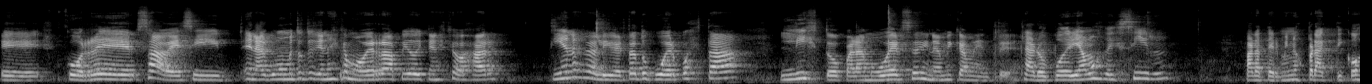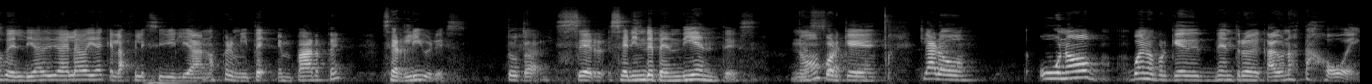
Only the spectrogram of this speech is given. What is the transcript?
eh, correr, ¿sabes? Si en algún momento te tienes que mover rápido y tienes que bajar, tienes la libertad, tu cuerpo está listo para moverse dinámicamente. Claro, podríamos decir, para términos prácticos del día a día de la vida, que la flexibilidad nos permite, en parte, ser libres, Total. ser, ser independientes, ¿no? Exacto. Porque, claro, uno, bueno, porque dentro de cada uno está joven.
